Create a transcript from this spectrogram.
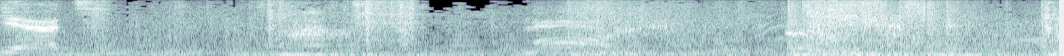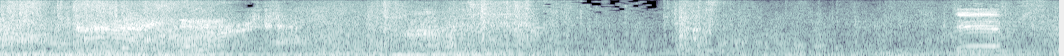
Yet! Fire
